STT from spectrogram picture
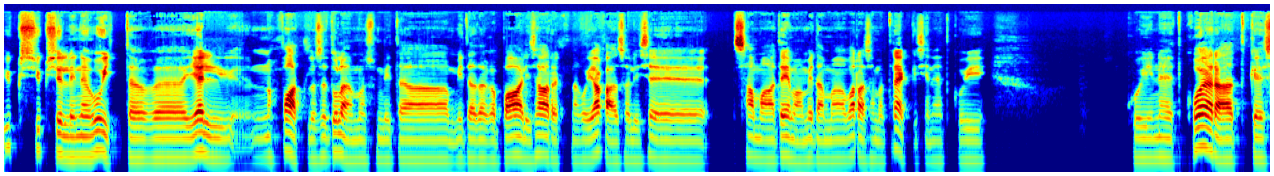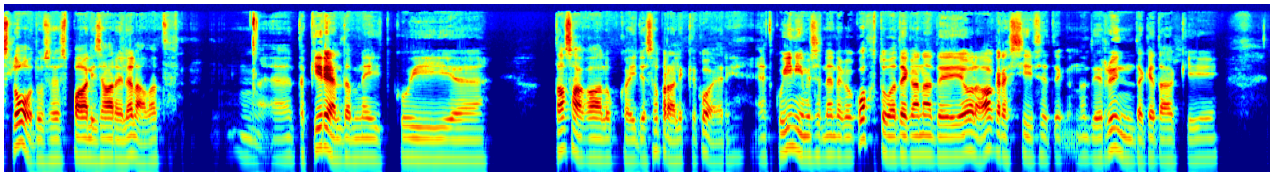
üks, üks selline huvitav jälg, noh, vaatluse tulemus, mida, mida ta ka Paali saarelt nagu jagas, oli see sama teema, mida ma varasemalt rääkisin, et kui, kui need koerad, kes looduses Paali saarel elavad, Äh, ta kirjeldab neid kui äh, tasakaalukaid ja sõbralikke koeri, et kui inimesed nendega kohtuvad, ega nad ei ole agressiivsed, nad ei ründa kedagi.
